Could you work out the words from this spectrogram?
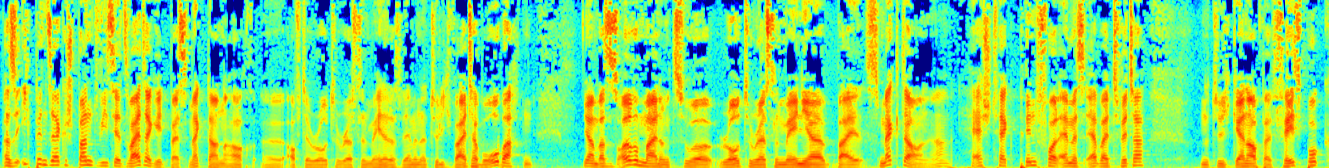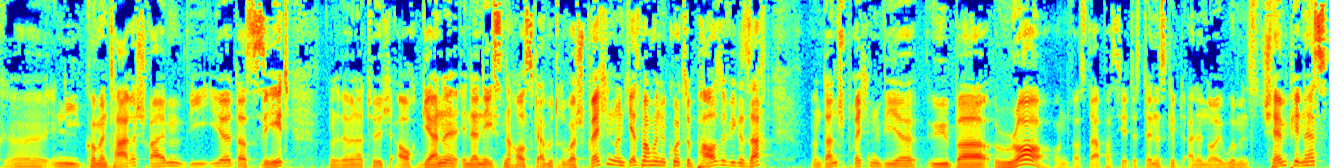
also ich bin sehr gespannt, wie es jetzt weitergeht bei SmackDown auch äh, auf der Road to WrestleMania. Das werden wir natürlich weiter beobachten. Ja, und was ist eure Meinung zur Road to WrestleMania bei SmackDown? Ja? Hashtag PinfallMSR bei Twitter natürlich gerne auch bei Facebook äh, in die Kommentare schreiben, wie ihr das seht. Und da werden wir natürlich auch gerne in der nächsten Ausgabe drüber sprechen. Und jetzt machen wir eine kurze Pause, wie gesagt. Und dann sprechen wir über Raw und was da passiert ist. Denn es gibt eine neue Women's Championess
